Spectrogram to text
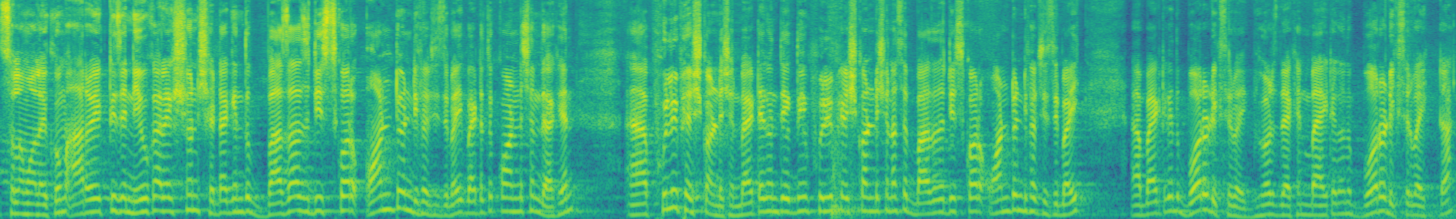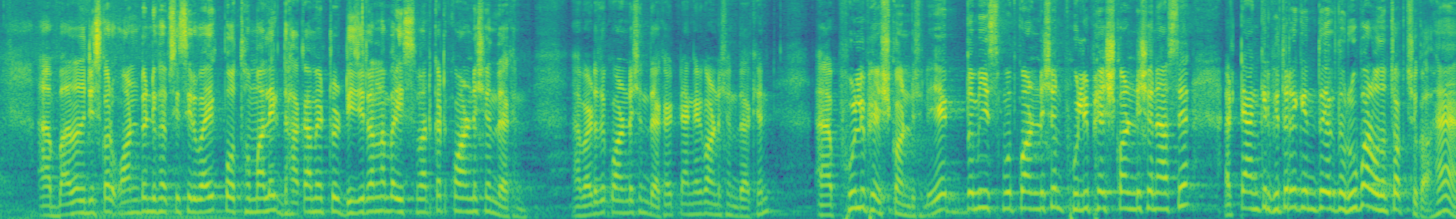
আসসালামু আলাইকুম। আরও একটি যে নিউ কালেকশন সেটা কিন্তু Bajaj Discover one twenty five CC bike বাইটাতে কন্ডিশন দেখেন ফুলি ফ্রেশ কন্ডিশন বাইকটা কিন্তু একদমই ফুলি ফ্রেশ কন্ডিশন আছে Bajaj Discover one twenty five CC bike বাইকটা কিন্তু বড় ডিক্সের বাইক। ভিউয়ার্স দেখেন বাইকটা কিন্তু বড় ডিক্সের বাইকটা। Bajaj Discover one twenty five সিসির বাইক। প্রথম মালিক, Dhaka metro digital number smart card condition দেখেন। বাইকটাতে কন্ডিশন দেখায় ট্যাঙ্কের কন্ডিশন দেখেন। ফুলি ফ্রেশ কন্ডিশন একদমই স্মুথ কন্ডিশন ফুলি ফ্রেশ কন্ডিশনে আছে। আর ট্যাঙ্কের ভিতরে কিন্তু একদম রূপার মতন চকচকা হ্যাঁ?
